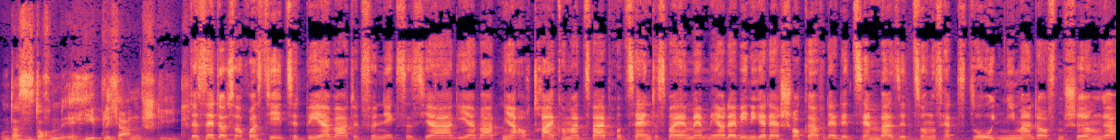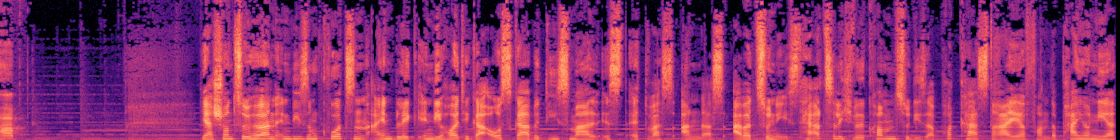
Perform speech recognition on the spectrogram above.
Und das ist doch ein erheblicher Anstieg. Das ist das auch, was die EZB erwartet für nächstes Jahr. Die erwarten ja auch 3,2 Prozent. Das war ja mehr oder weniger der Schocker der Dezember-Sitzung. Es hat so niemand auf dem Schirm gehabt. Ja, schon zu hören in diesem kurzen Einblick in die heutige Ausgabe. Diesmal ist etwas anders. Aber zunächst herzlich willkommen zu dieser Podcast-Reihe von The Pioneer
